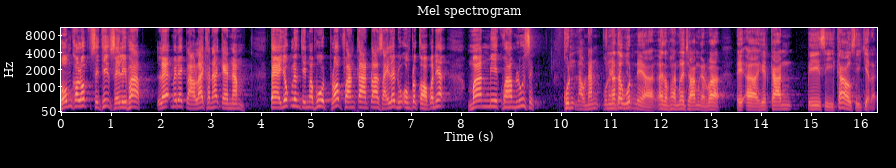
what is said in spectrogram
ผมเคารพสิทธิเสรีภาพ และไม่ได้กล่าวร้ายคณะแกนนำแต่ยกเรื่องจริงมาพูด เพราะฟังการปราศัยและดูองค์ประกอบวันเนี้ยมันมีความรู้สึกคุณเหล่านั้นคุณนัทวุฒิเนี่ยให้สัมภาษณ์เมื่อเช้าเหมือนกันว่าเอ่อเอ่อเหตุการณ์ปี 49 47 อะ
